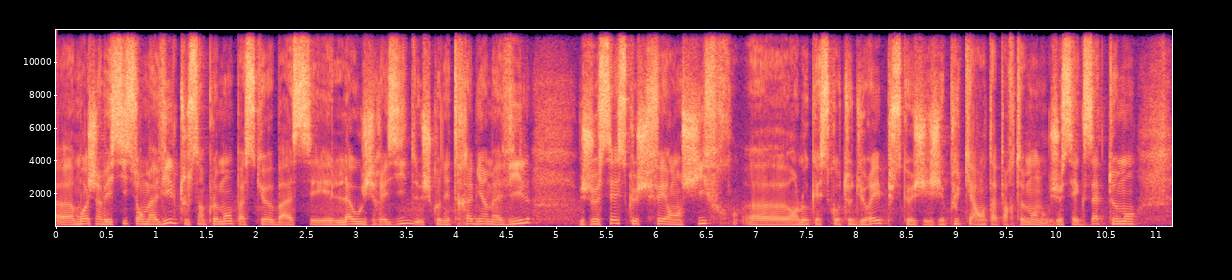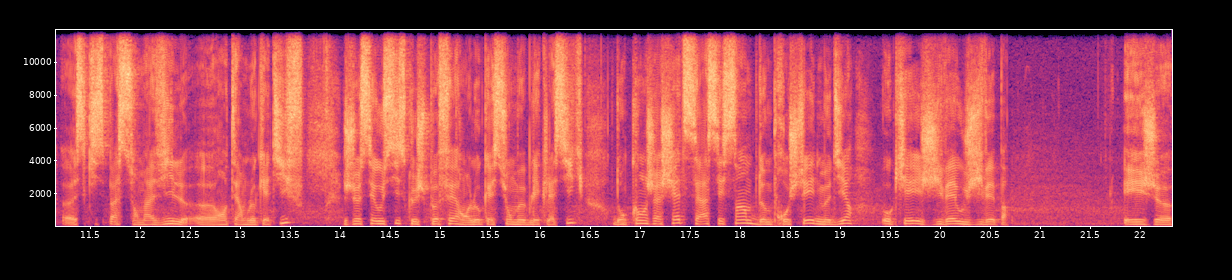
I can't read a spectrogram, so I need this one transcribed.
Euh, moi j'investis sur ma ville tout simplement parce que bah, c'est là où je réside. Je connais très bien ma ville. Je sais ce que je fais en chiffres, euh, en location courte durée, puisque j'ai plus de 40 appartements. Donc je sais exactement euh, ce qui se passe sur ma ville en termes locatifs. Je sais aussi ce que je peux faire en location meublée classique. Donc quand j'achète, c'est assez simple de me projeter et de me dire ok j'y vais ou j'y vais pas et je,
